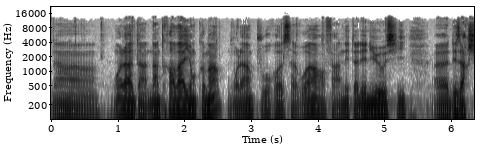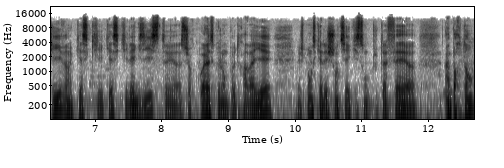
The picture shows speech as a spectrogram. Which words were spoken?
d'un voilà, d'un travail en commun voilà, pour euh, savoir, faire un état des lieux aussi euh, des archives, qu'est-ce qu'il ce qu'il existe, sur quoi est-ce que l'on peut travailler. Et je pense qu'il y a des chantiers qui sont tout à fait euh, importants,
